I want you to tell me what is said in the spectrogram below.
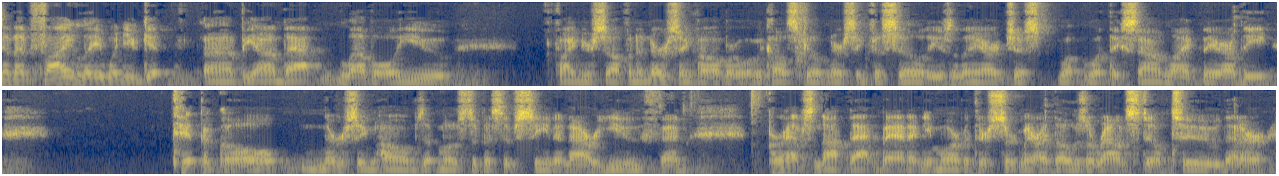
and then finally, when you get uh, beyond that level, you find yourself in a nursing home or what we call skilled nursing facilities, and they are just what, what they sound like. They are the typical nursing homes that most of us have seen in our youth, and perhaps not that bad anymore, but there certainly are those around still too that are,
